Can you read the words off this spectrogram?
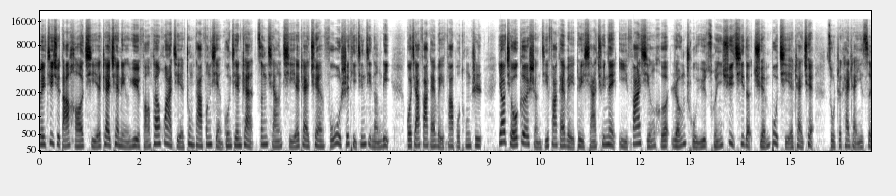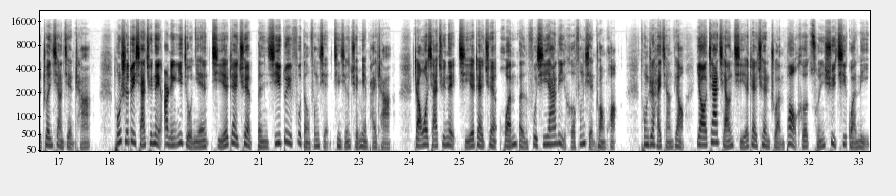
为继续打好企业债券领域防范化解重大风险攻坚战，增强企业债券服务实体经济能力，国家发改委发布通知，要求各省级发改委对辖区内已发行和仍处于存续期的全部企业债券组织开展一次专项检查，同时对辖区内2019年企业债券本息兑付等风险进行全面排查，掌握辖区内企业债券还本付息压力和风险状况。通知还强调，要加强企业债券转报和存续期管理。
